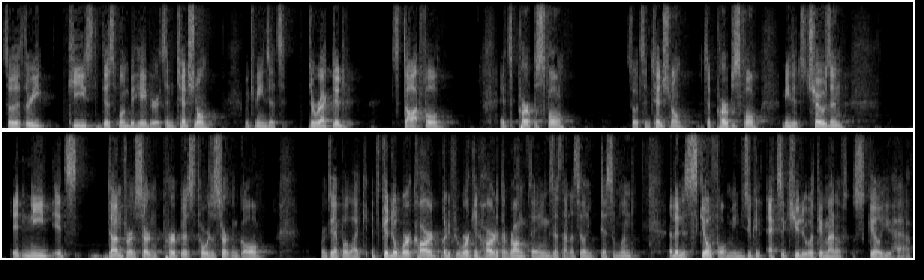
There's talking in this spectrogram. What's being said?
So the three keys to disciplined behavior: it's intentional, which means it's directed, it's thoughtful, it's purposeful. So it's intentional. It's a purposeful means it's chosen. It need it's done for a certain purpose towards a certain goal. For example, like it's good to work hard, but if you're working hard at the wrong things, that's not necessarily disciplined. And then it's skillful, means you can execute it with the amount of skill you have.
